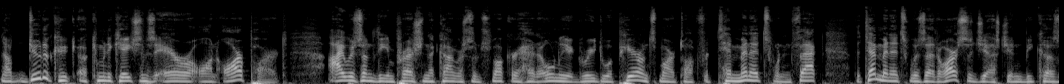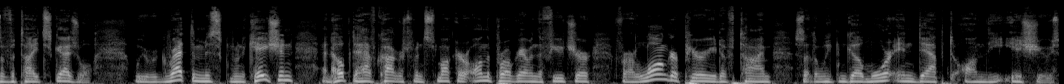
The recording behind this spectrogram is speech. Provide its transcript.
Now, due to a communications error on our part, I was under the impression that Congressman Smucker had only agreed to appear on Smart Talk for 10 minutes, when in fact, the 10 minutes was at our suggestion because of a tight schedule. We regret the miscommunication and hope to have Congressman Smucker on the program in the future for a longer period of time so that we can go more in depth depth on the issues.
